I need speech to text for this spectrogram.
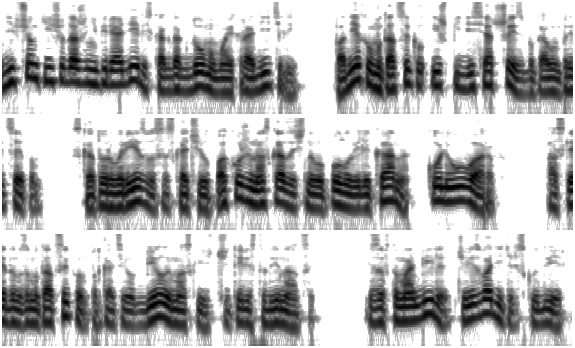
Девчонки еще даже не переоделись, когда к дому моих родителей подъехал мотоцикл ИЖ-56 с боковым прицепом, с которого резво соскочил похожий на сказочного полувеликана Коля Уваров, а следом за мотоциклом подкатил белый «Москвич-412». Из автомобиля через водительскую дверь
